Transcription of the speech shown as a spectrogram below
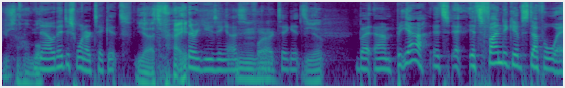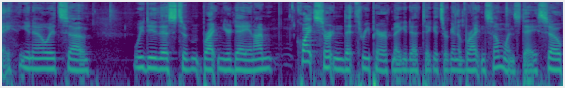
you're so humble. no, they just want our tickets. Yeah, that's right. They're using us for Mhm. our tickets. Yep. But um, but yeah, it's it's fun to give stuff away. You know, it's um, we do this to brighten your day, and I'm quite certain that three pair of Megadeth tickets are going to brighten someone's day. So,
